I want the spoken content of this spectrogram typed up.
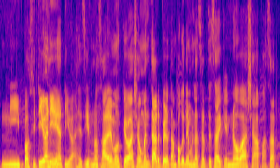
ni positiva ni negativa. Es decir, no sabemos que vaya a aumentar, pero tampoco tenemos la certeza de que no vaya a pasar.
